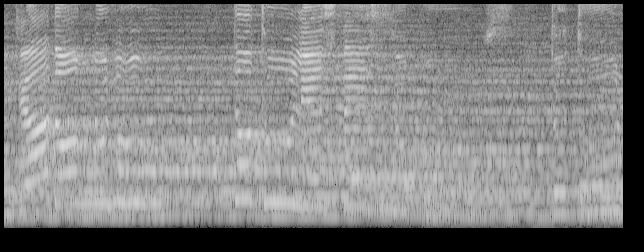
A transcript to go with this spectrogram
Înaintea Domnului totul este supus, totului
